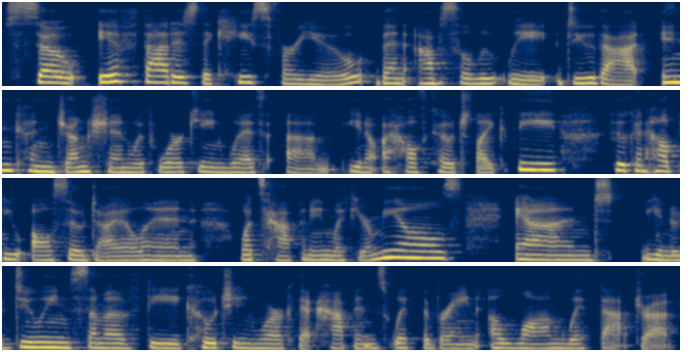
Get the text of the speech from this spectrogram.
So, if that is the case for you, then absolutely do that in conjunction with working with, um, you know, a health coach like me who can help you also dial in what's happening with your meals and, you know, doing some of the coaching work that happens with the brain along with that drug.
